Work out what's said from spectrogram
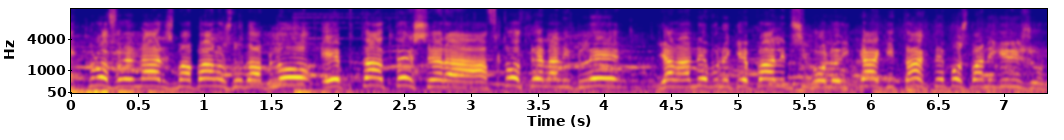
μικρό φρενάρισμα πάνω στο ταμπλό. 7-4. Αυτό θέλαν οι μπλε για να ανέβουν και πάλι ψυχολογικά. Κοιτάξτε πώς πανηγυρίζουν.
